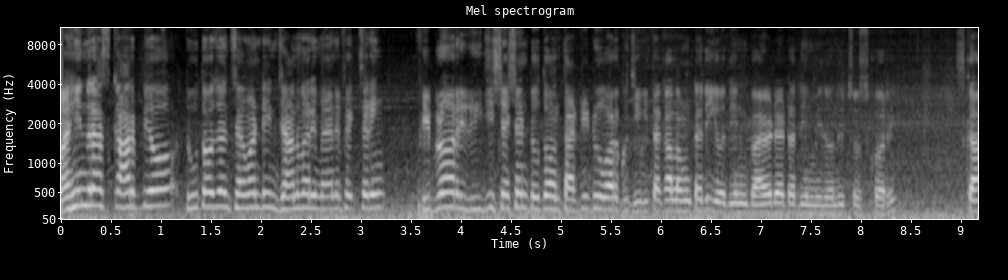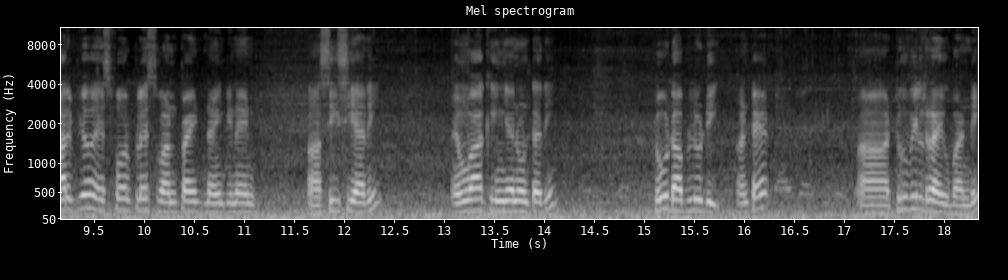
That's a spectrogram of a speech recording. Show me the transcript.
Mahindra Scorpio two thousand seventeen జనవరి మ్యానుఫ్యాక్చరింగ్ ఫిబ్రవరి registration two thousand thirty two వరకు జీవితకాలం ఉంటుంది. ఇగో దీని బయోడేటా దీని మీద ఉంది. చూసుకోరి Scorpio S four plus one point ninety nine CC అది. ఎంవాక్ ఇంజన్ ఉంటుంది. టూ డబ్ల్యూడి అంటే టూ వీల్ డ్రైవ్ బండి.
